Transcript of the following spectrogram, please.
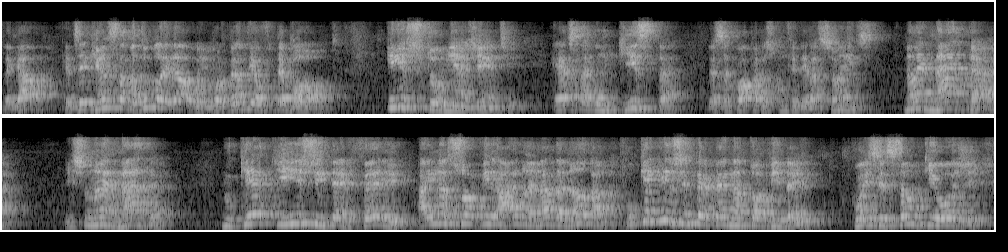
Legal? Quer dizer que antes estava tudo legal, o importante é o futebol. Isto, minha gente, esta conquista dessa Copa das Confederações não é nada. Isso não é nada. No que é que isso interfere aí na sua vida? Ah, não é nada não, não. O que é que isso interfere na tua vida aí? Com exceção que hoje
